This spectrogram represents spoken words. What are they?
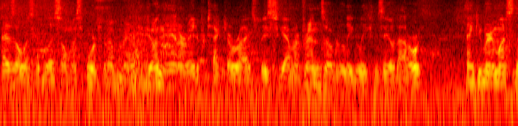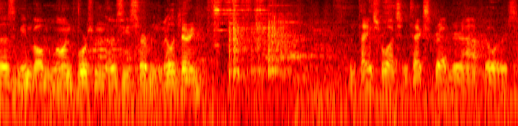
As always, God bless all my sportsmen of America. Join the NRA to protect our rights. Please check out my friends over at legallyconcealed.org. Thank you very much to those of you involved in law enforcement, those of you serving in the military. And thanks for watching Tex Grebner Outdoors.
